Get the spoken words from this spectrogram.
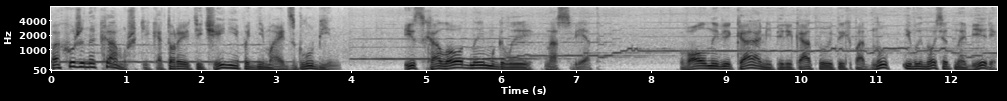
похожи на камушки, которые течение поднимает с глубин. Из холодной мглы на свет. Волны веками перекатывают их по дну и выносят на берег.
